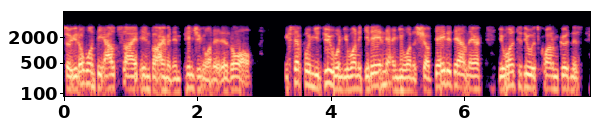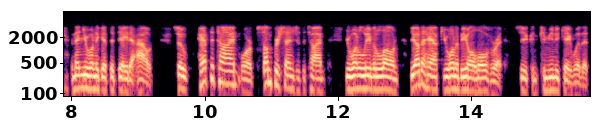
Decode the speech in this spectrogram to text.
So you don't want the outside environment impinging on it at all. Except when you do, when you want to get in and you want to shove data down there, you want it to do its quantum goodness, and then you want to get the data out. So half the time, or some percentage of the time, you want to leave it alone. The other half, you want to be all over it so you can communicate with it.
